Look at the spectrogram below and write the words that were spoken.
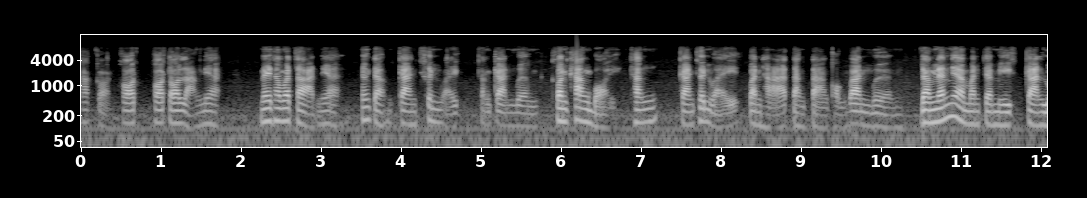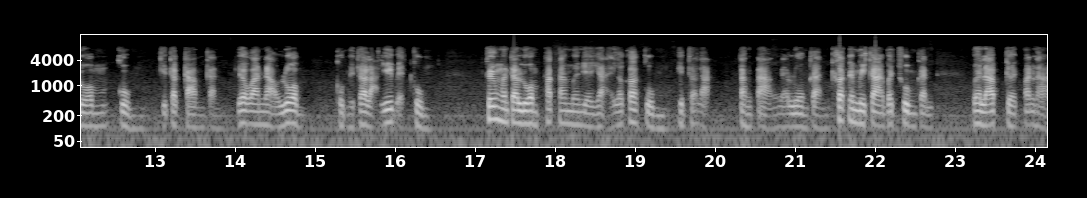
พรรคก่อน พอพอตอนหลังเนี่ยในธรรมศาสตร์เนี่ยเนื่องจากการเคลื่อนไหวทางการเมืองค่อนข้างบ่อย ทั้งการเคลื่อนไหวปัญหาต่างๆ ของบ้านเมือง ดังนั้นเนี่ยมันจะมีการรวมกลุ่มกิจกรรมกัน เรียกว่าแนวร่วมกลุ่มอิสระ 21 กลุ่ม ซึ่งมันจะรวมพรรคการเมืองใหญ่ ๆ แล้วก็กลุ่มอิสระ ต่างๆเนี่ยรวมกัน ก็จะมีการประชุมกัน เวลาเกิดปัญหา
